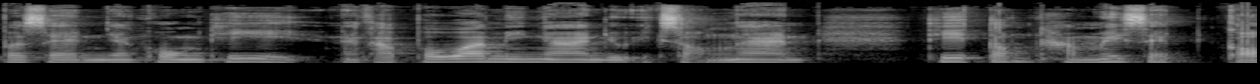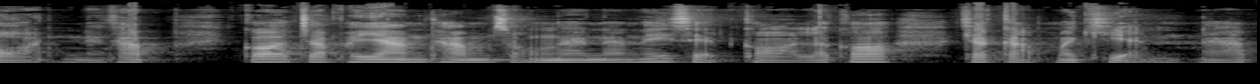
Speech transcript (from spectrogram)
30%ยังคงที่นะครับ เพราะว่ามีงานอยู่อีก 2 งานที่ต้องทำให้เสร็จก่อนนะครับ ก็จะพยายามทำ2งานนั้นให้เสร็จก่อน แล้วก็จะกลับมาเขียนนะครับ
